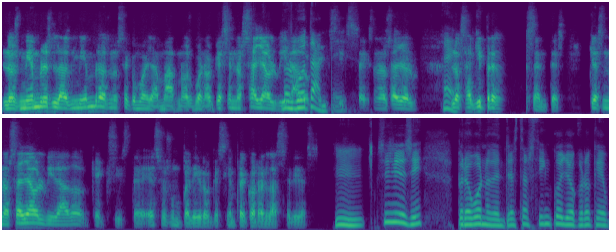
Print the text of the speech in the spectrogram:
los miembros, las miembros, no sé cómo llamarnos? Bueno, que se nos haya olvidado los votantes. Eh. los aquí presentes, que se nos haya olvidado que existe. Eso es un peligro que siempre corren las series. Mm, sí, sí, sí. Pero bueno, de entre estas cinco yo creo que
